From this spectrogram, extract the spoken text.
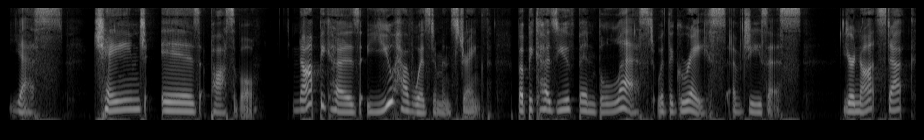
Yes, change is possible, not because you have wisdom and strength, but because you've been blessed with the grace of Jesus. You're not stuck,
